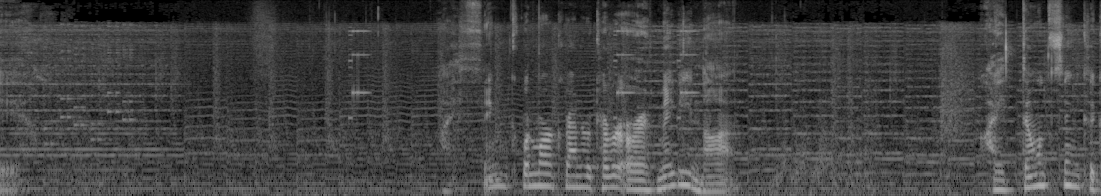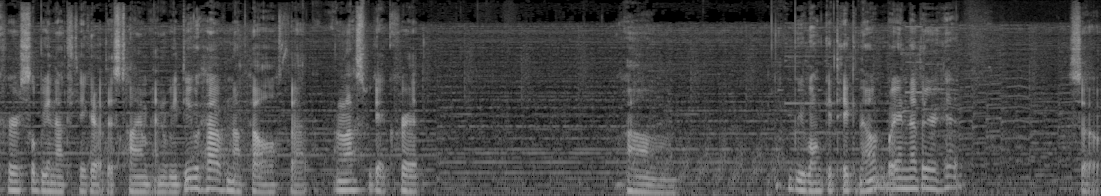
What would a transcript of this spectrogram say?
Okay. I think one more ground recover, or maybe not. I don't think the curse will be enough to take it out this time, and we do have enough health that, unless we get crit, um, we won't get taken out by another hit. So.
